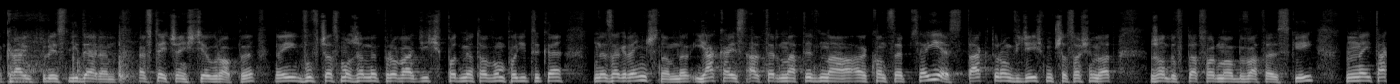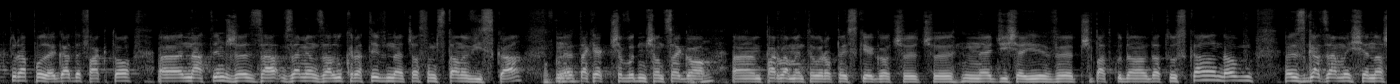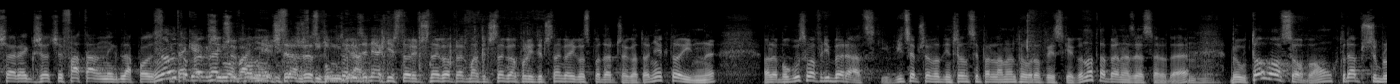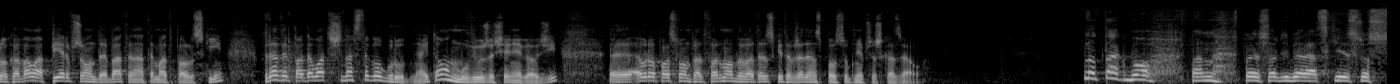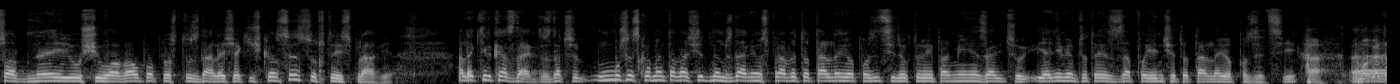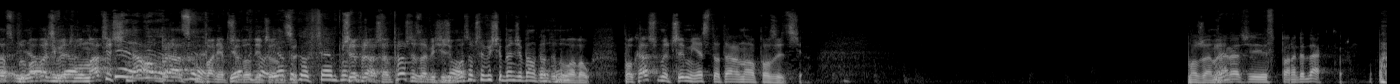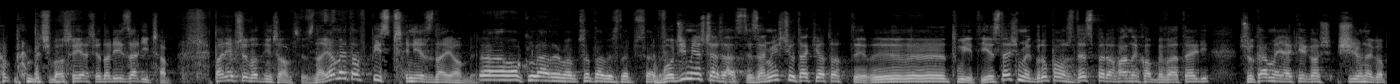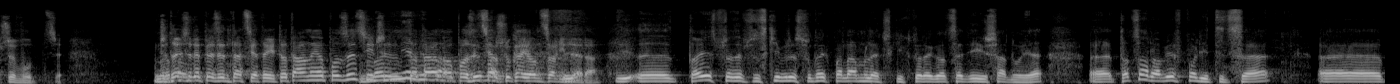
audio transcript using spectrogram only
kraju, który jest liderem w tej części Europy. No i wówczas możemy prowadzić podmiotową nową politykę zagraniczną. No, jaka jest alternatywna koncepcja? Jest ta, którą widzieliśmy przez 8 lat rządów Platformy Obywatelskiej no i ta, która polega de facto e, na tym, że za, w zamian za lukratywne czasem stanowiska, e, tak jak przewodniczącego e, Parlamentu Europejskiego, czy, czy dzisiaj w przypadku Donalda Tuska, no, zgadzamy się na szereg rzeczy fatalnych dla Polski. No ale tak to jak przypomnieć też, że z punktu imigrantów. widzenia historycznego, pragmatycznego, politycznego i gospodarczego to nie kto inny, ale Bogusław Liberacki, wiceprzewodniczący Parlamentu Europejskiego, notabene z SLD, był tą osobą, która przyblokowała pierwszą debatę na temat Polski, która wypadała 13 grudnia. I to on mówił, że się nie godzi. E, Europosłom Platformy Obywatelskiej to w żaden sposób nie przeszkadzało. No tak, bo pan profesor Liberacki jest rozsądny i usiłował po prostu znaleźć jakiś konsensus w tej sprawie. Ale kilka zdań. To znaczy, muszę skomentować jednym zdaniem sprawę totalnej opozycji, do której pan mnie nie zaliczył. Ja nie wiem, co to jest za pojęcie totalnej opozycji. Ha, mogę to E, spróbować ja- ja- wytłumaczyć Nie, na nie, obrazku, nie. panie Ja tylko- przewodniczący. ja tylko chciałem powiedzieć- Przepraszam, proszę zawiesić No. głos. Oczywiście będzie pan kontynuował. Pokażmy, czym jest totalna opozycja. Możemy? Na razie jest pan redaktor. Być może ja się do niej zaliczam. Panie przewodniczący, znajomy to wpis czy nieznajomy? Ja okulary mam, co tam jest napisane? Włodzimierz Czerzasty zamieścił taki oto ty, yy, tweet. Jesteśmy grupą zdesperowanych obywateli, szukamy jakiegoś silnego przywódcy. Czy to jest reprezentacja tej totalnej opozycji, No czy nie, totalna wie pan, opozycja pan. szukająca lidera? E, To jest przede wszystkim rysunek pana Mleczki, którego cenię i szanuję. E, To, co robię w polityce,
